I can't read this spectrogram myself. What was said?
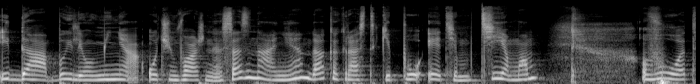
И да, были у меня очень важные осознания, да, как раз-таки по этим темам. Вот,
